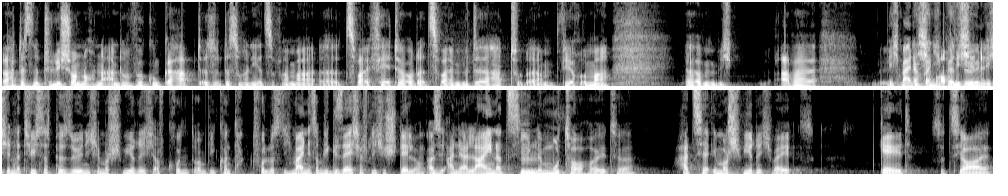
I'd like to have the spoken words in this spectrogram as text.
hat das natürlich schon noch eine andere Wirkung gehabt, also dass man jetzt auf einmal äh, zwei Väter oder zwei Mütter hat oder wie auch immer. Ähm, ich, aber ich meine auch, ich die persönliche, natürlich ist das persönlich immer schwierig aufgrund irgendwie Kontaktverlust. Ich meine jetzt aber die gesellschaftliche Stellung. Also eine alleinerziehende hm. Mutter heute hat es ja immer schwierig, weil Geld, sozial,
